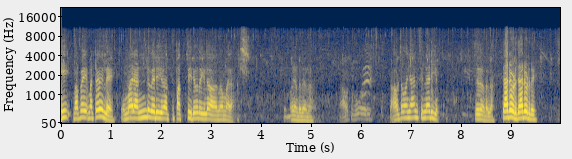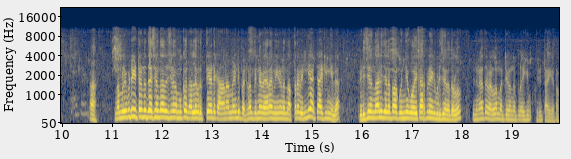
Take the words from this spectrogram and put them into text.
ഈ പപ്പ മറ്റവനില്ലേ ഉമ്മ രണ്ടുപേര് പത്ത് ഇരുപത് കിലോ ആകുന്ന കണ്ടോ ഔട്ട് പോകാൻ ചാൻസ് ഇല്ലായിരിക്കും. ഇതുണ്ടല്ലോ. കൊടുത്ത് കൊടുത്ത് ആ നമ്മൾ ഇവിടെ ഇട്ടേണ്ട ഉദ്ദേശം എന്താണെന്ന് വെച്ചാൽ നമുക്ക് നല്ല വൃത്തിയായിട്ട് കാണാൻ വേണ്ടി പറ്റണം. പിന്നെ വേറെ മീനുകളൊന്നും അത്ര വലിയ അറ്റാക്കിംഗ് ഇല്ല. പിടിച്ചു നിന്നാലും ചിലപ്പോൾ ആ കുഞ്ഞു കോഴിക്കാർപ്പിനെയൊക്കെ പിടിച്ചു നിന്നത്തുള്ളൂ ഇതിനകത്ത് വെള്ളം മറ്റി വന്നപ്പോഴേക്കും ഇരുട്ടായി കേട്ടോ.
